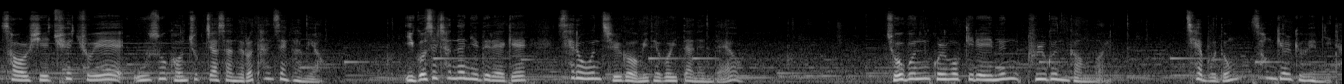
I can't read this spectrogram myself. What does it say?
서울시 최초의 우수 건축 자산으로 탄생하며 이곳을 찾는 이들에게 새로운 즐거움이 되고 있다는데요. 좁은 골목길에 있는 붉은 건물 채부동 성결교회입니다.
